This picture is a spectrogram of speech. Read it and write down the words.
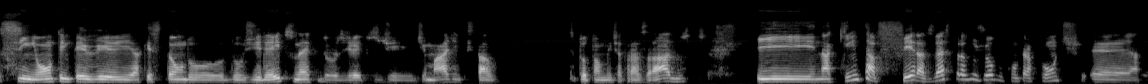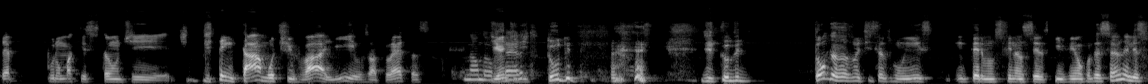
Sim, ontem teve a questão do, dos direitos, né, dos direitos de, de imagem que estavam totalmente atrasados. E na quinta-feira, às vésperas do jogo contra a Ponte, é, até por uma questão de, de, de, tentar motivar ali os atletas, diante certo. de tudo, de tudo, todas as notícias ruins em termos financeiros que vinham acontecendo, eles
